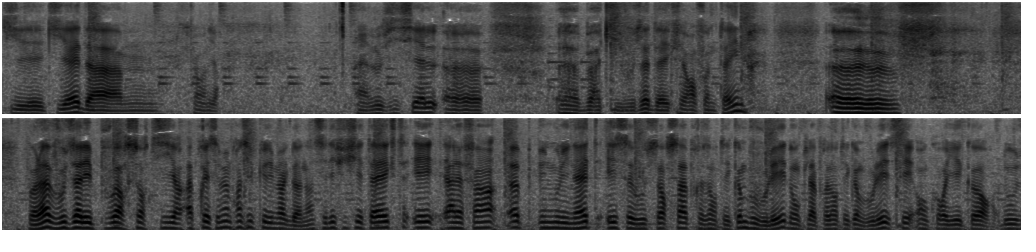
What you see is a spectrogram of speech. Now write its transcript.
qui, aide à comment dire un logiciel euh, bah, qui vous aide à écrire en Fontaine. Voilà, vous allez pouvoir sortir, après c'est le même principe que du Markdown, hein. c'est des fichiers texte et à la fin, hop, une moulinette et ça vous sort ça présenté comme vous voulez. Donc la présenter comme vous voulez, c'est en courrier corps 12.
